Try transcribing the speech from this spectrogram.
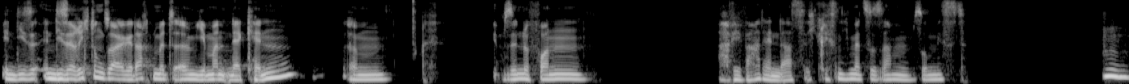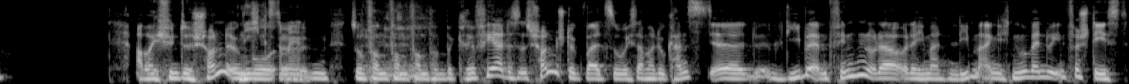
in, diese, in dieser Richtung sogar gedacht mit ähm, jemanden erkennen? Ähm, Im Sinne von, ah, wie war denn das? Ich krieg's nicht mehr zusammen, so Mist. Hm. Aber ich finde es schon irgendwo, ähm, so vom, vom, vom, vom Begriff her, das ist schon ein Stück weit so. Ich sag mal, du kannst äh, Liebe empfinden oder, oder jemanden lieben eigentlich nur, wenn du ihn verstehst.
